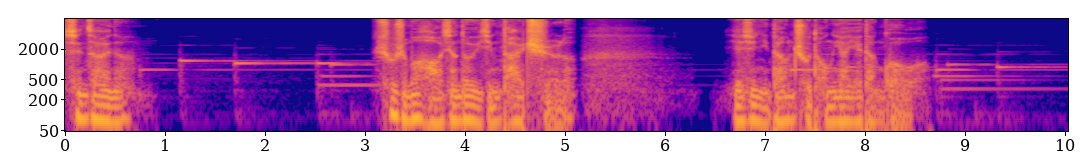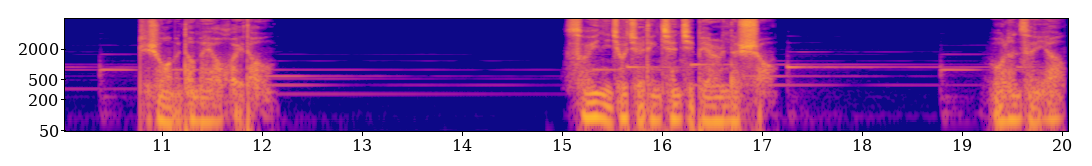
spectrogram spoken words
现在呢？说什么好像都已经太迟了。也许你当初同样也等过我，只是我们都没有回头，所以你就决定牵起别人的手。无论怎样，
